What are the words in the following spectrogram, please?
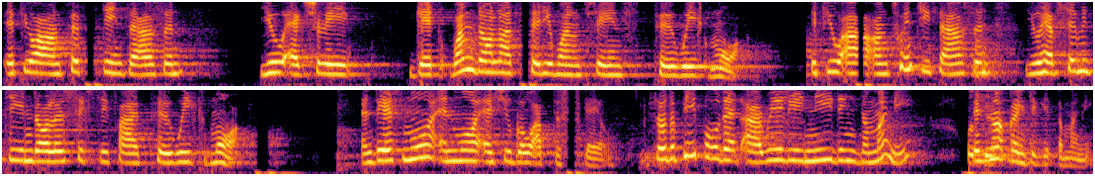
If you are on 15,000, you actually get $1.31 per week more. If you are on 20,000, you have $17.65 per week more. And there's more and more as you go up the scale. So the people that are really needing the money is not going to get the money.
